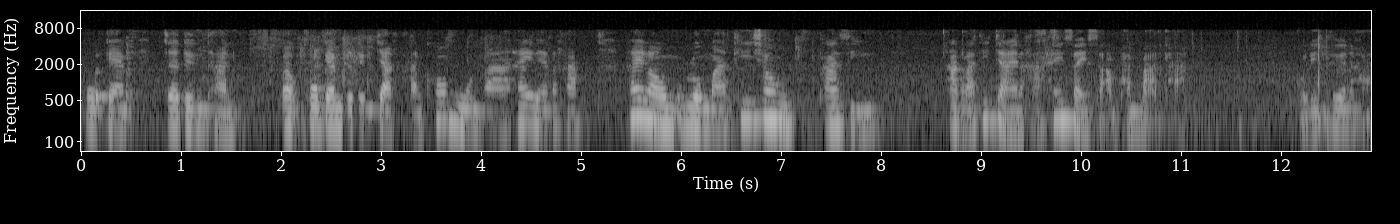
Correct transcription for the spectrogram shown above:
โปรแกรมจะดึงฐานโปรแกรมจะดึงจากฐานข้อมูลมาให้แล้วนะคะ ให้เราลงมาที่ช่องภาษี หักรายที่จ่ายนะคะ ให้ใส่ 3,000 บาทค่ะ กด enter นะคะ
